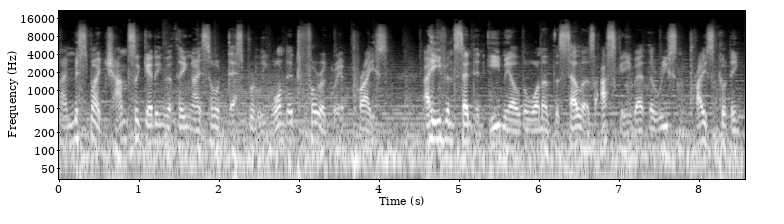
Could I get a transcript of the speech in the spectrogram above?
I missed my chance of getting the thing I so desperately wanted for a great price. I even sent an email to one of the sellers asking about the recent price cutting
